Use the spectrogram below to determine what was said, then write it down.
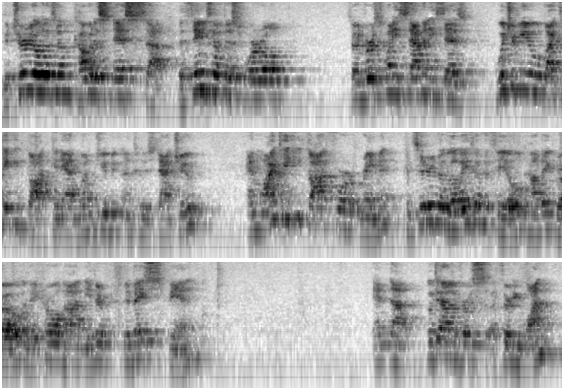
materialism, covetousness, uh, the things of this world. So in verse 27 he says, which of you, by taking thought, can add one cubit unto his statue? And why take ye thought for raiment? Consider the lilies of the field, how they grow, and they toil not, neither do they spin. And uh, go down to verse uh, 31.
